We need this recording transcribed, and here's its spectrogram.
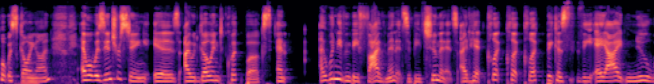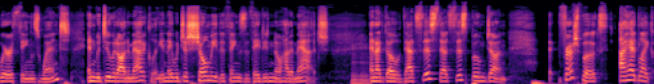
what was going on. And what was interesting is I would go into QuickBooks and I wouldn't even be five minutes, it'd be two minutes. I'd hit click, click, click because the AI knew where things went and would do it automatically. And they would just show me the things that they didn't know how to match. Mm-hmm. And I'd go, that's this, that's this, boom, done. FreshBooks, I had like,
